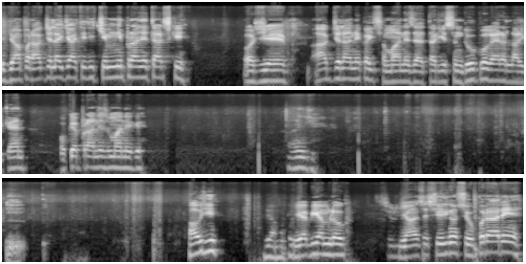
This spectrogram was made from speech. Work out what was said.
जहाँ पर आग जलाई जाती थी चिमनी पुराने तर्ज की। और ये आग जलाने का ही सामान है ज़्यादातर ये संदूक वगैरह लालकैन ओके पुराने ज़माने के। हाँ जी। आओ जी ये अभी हम लोग यहाँ से सीढ़ियों से ऊपर आ रहे हैं।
